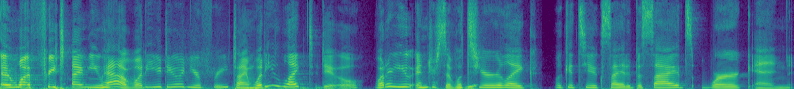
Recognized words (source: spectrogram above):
and what free time you have? What do you do in your free time? What do you like to do? What are you interested? What's your like? What gets you excited besides work and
